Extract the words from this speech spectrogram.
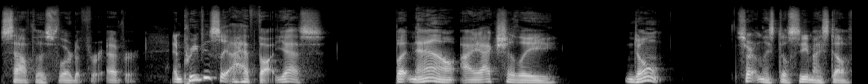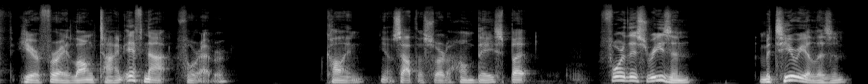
Southwest Florida forever. And previously I had thought yes, but now I actually don't. Certainly still see myself here for a long time, if not forever. Calling, you know, Southwest Florida home base, but for this reason, materialism,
